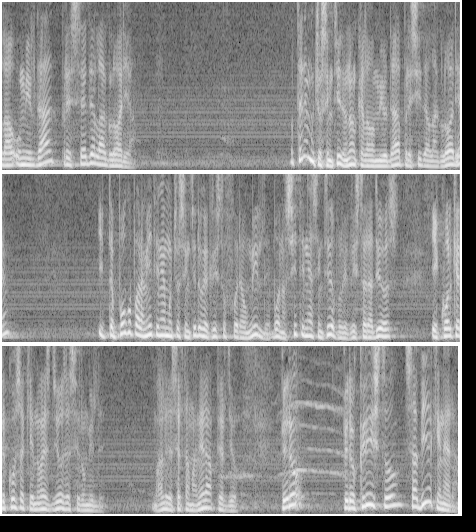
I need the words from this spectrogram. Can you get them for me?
la humildad precede la gloria. No tiene mucho sentido, ¿no? Que la humildad preceda la gloria. Y tampoco para mí tenía mucho sentido que Cristo fuera humilde. Bueno, sí tenía sentido porque Cristo era Dios y cualquier cosa que no es Dios es ser humilde. ¿Vale? De cierta manera perdió. Pero, pero Cristo sabía quién era.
